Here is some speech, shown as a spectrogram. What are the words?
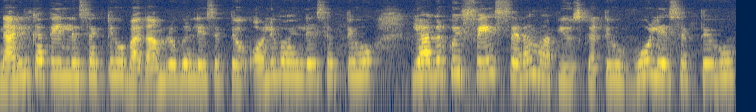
नारियल का तेल ले सकते हो बादाम रोगन ले सकते हो ऑलिव ऑयल ले सकते हो या अगर कोई फेस सेरम आप यूज़ करते हो वो ले सकते हो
